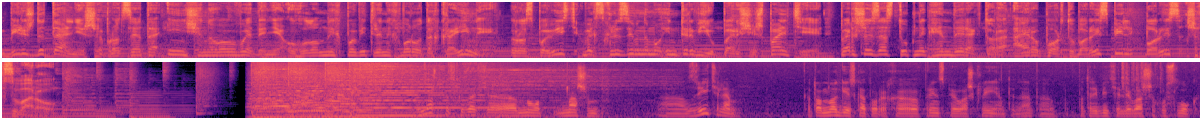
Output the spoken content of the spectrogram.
Більш детальніше про це та інші нововведення у головних повітряних воротах країни розповість в ексклюзивному інтерв'ю першій шпальті перший заступник гендиректора аеропорту Бориспіль Борис Шахсуваров. Сказать э, ну, нашим э, зрителям, которые, многие из которых, э, в принципе, ваши клиенты, да, потребители ваших услуг,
